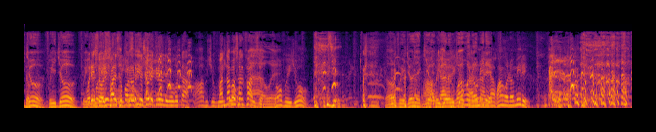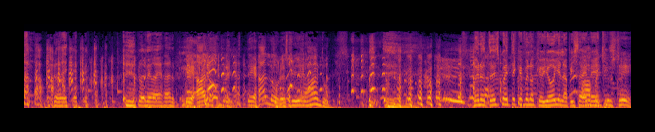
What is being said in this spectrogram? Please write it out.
Pablito? yo, fui yo. fui Por yo. eso, el falso Pablo Ríos, yo le creo el de Bogotá. Ah, pues Mandamos yo. al falso. Ah, bueno. No, fui yo. No, fui yo, se Ah, yo, equivocaron. se Juanjo, no mire. allá. Juanjo, no mire. No, me va a dejar. Déjalo, hombre. Déjalo. Yo lo estoy dejando. Bueno, entonces cuente qué fue lo que vio hoy en la pista Ah, de cuente MX. usted.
